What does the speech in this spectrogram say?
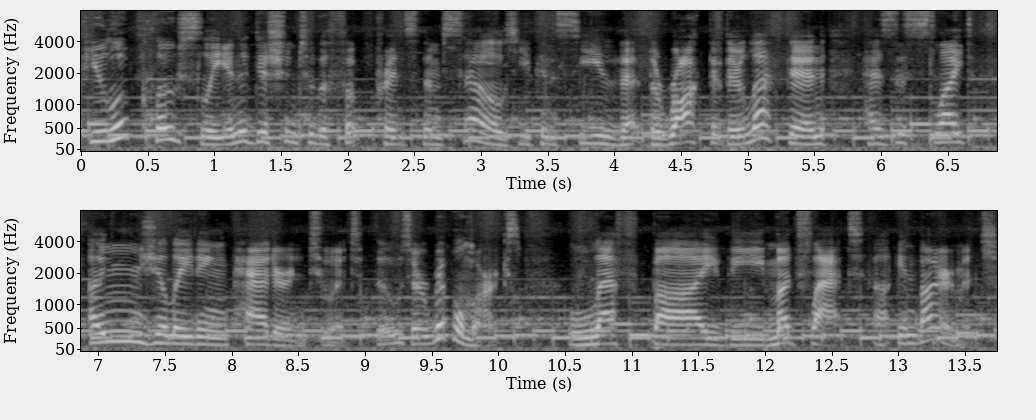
If you look closely, in addition to the footprints themselves, you can see that the rock that they're left in has this slight undulating pattern to it. Those are ripple marks left by the mudflat uh, environment.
